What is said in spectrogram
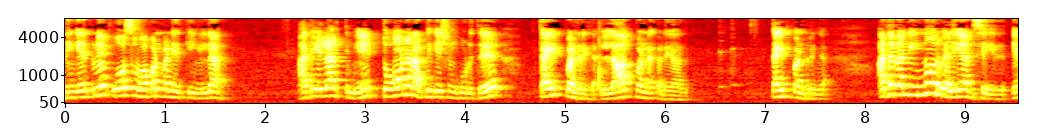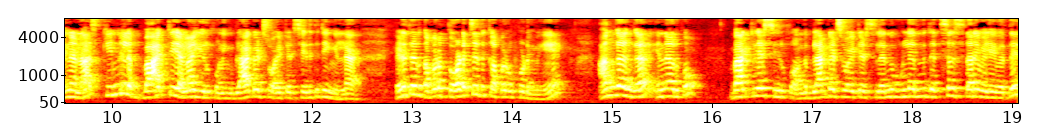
நீங்கள் ஏற்கனவே போஸ்ட் ஓப்பன் பண்ணியிருக்கீங்களா அது எல்லாத்துக்குமே டோனர் அப்ளிகேஷன் கொடுத்து டைட் பண்ணுறீங்க லாக் பண்ண கிடையாது. டைட் பண்ணுறீங்க அதை தாண்டி இன்னொரு வேலையும் அது செய்யுது. என்னன்னா ஸ்கின்ல பாக்டீரியாலாம் இருக்கும். நீங்கள் பிளாக் ஹெட்ஸ் ஒயிட் ஹெட்ஸ் எடுத்துட்டீங்கல்ல எடுத்ததுக்கப்புறம் தொடச்சதுக்கப்புறம் கூடமே அங்கங்கே என்ன இருக்கும்? பாக்டீரியாஸ் இருக்கும். அந்த பிளாக் ஹெட்ஸ் ஒயிட் ஹெட்ஸ்லேருந்து உள்ளேருந்து டெட் செல்ஸ் தானே வெளியே வருது.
